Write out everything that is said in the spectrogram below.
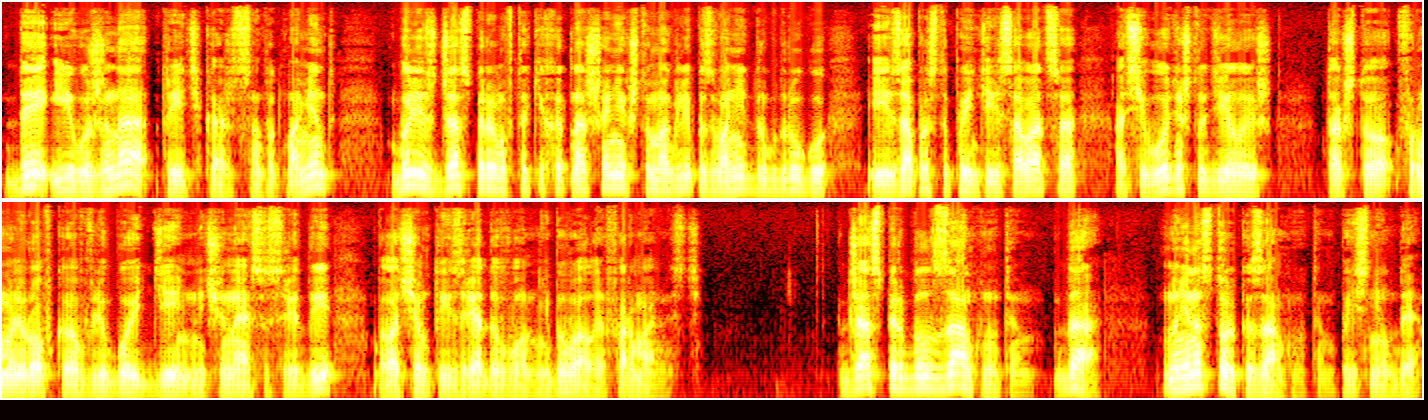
Д и его жена, третий, кажется, на тот момент, были с Джаспером в таких отношениях, что могли позвонить друг другу и запросто поинтересоваться, а сегодня что делаешь? Так что формулировка «в любой день, начиная со среды» была чем-то из ряда вон, небывалая формальность. Джаспер был замкнутым, да, но не настолько замкнутым, пояснил Д.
